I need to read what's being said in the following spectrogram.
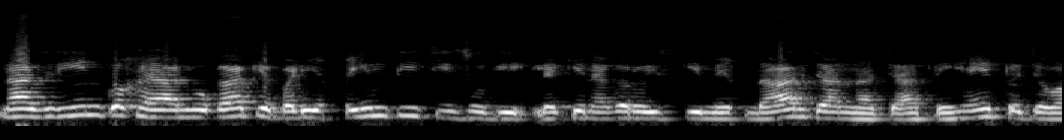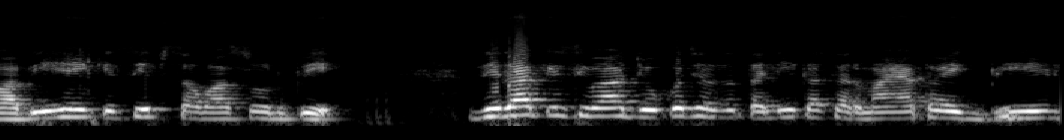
ناظرین کو خیال ہوگا کہ بڑی قیمتی چیز ہوگی، لیکن اگر وہ اس کی مقدار جاننا چاہتے ہیں تو جواب یہ ہے کہ صرف سوا سو روپے۔ زیرہ کے سوا جو کچھ حضرت علی کا سرمایہ تھا، ایک بھیڑ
